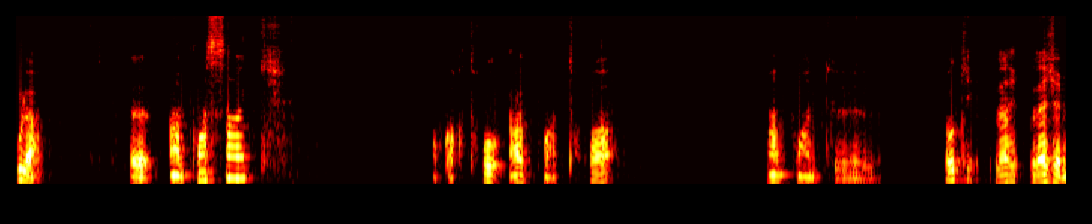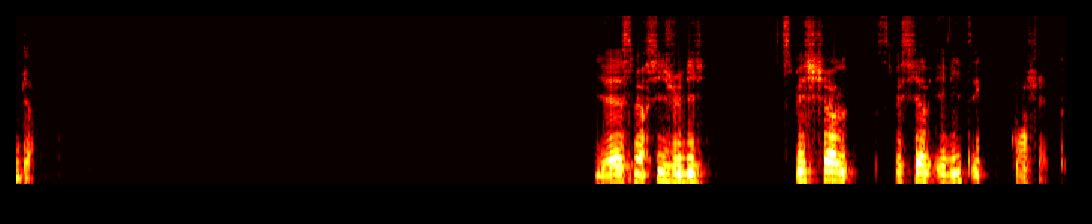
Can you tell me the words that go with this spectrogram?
Oula. 1.5. Encore trop. 1.3. 1.2. Ok, là, j'aime bien. Yes, merci Julie. Spécial, spécial élite et courgette.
